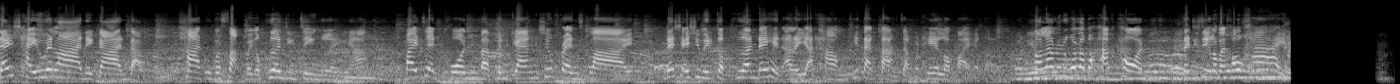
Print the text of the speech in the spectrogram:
ได้ใช้เวลาในการแบบผ่านอุปสรรคไปกับเพื่อนจริงๆอะไรอย่างเงี้ยไปเจ็ดคนแบบเป็นแก๊งชื่อ Friends Fly ได้ใช้ชีวิตกับเพื่อนได้เห็นอารยธรรมที่แตกต่างจากประเทศเราไปอะค่ะตอนแรกเราคิดว่าเรามาพักผ่อน แต่จริงๆเราไปเข้าค่าย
